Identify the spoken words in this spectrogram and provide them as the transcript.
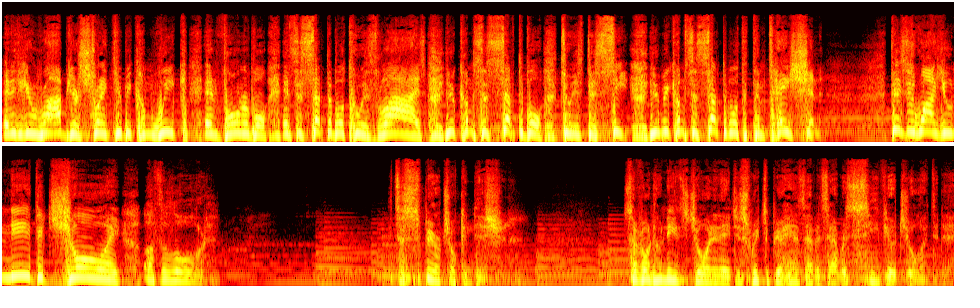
And if he can rob your strength, you become weak and vulnerable and susceptible to his lies. You become susceptible to his deceit. You become susceptible to temptation. This is why you need the joy of the Lord. It's a spiritual condition. So, everyone who needs joy today, just reach up your hands to heaven and say, I receive your joy today.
